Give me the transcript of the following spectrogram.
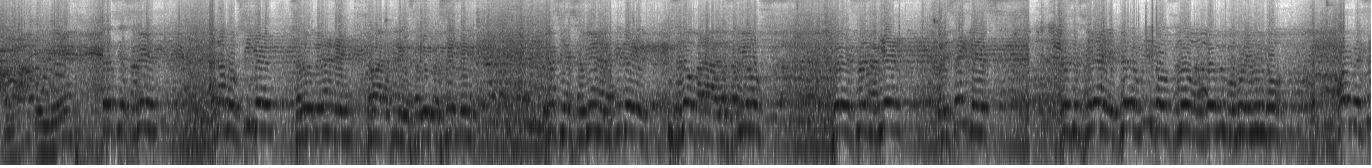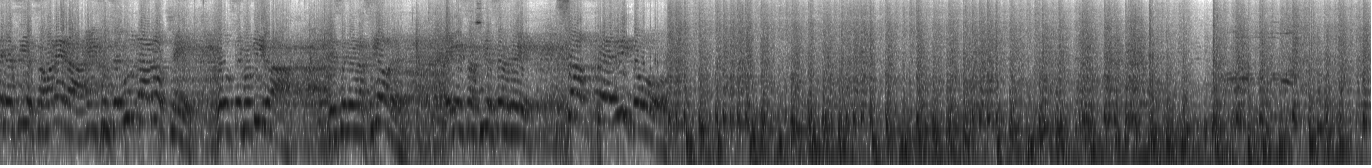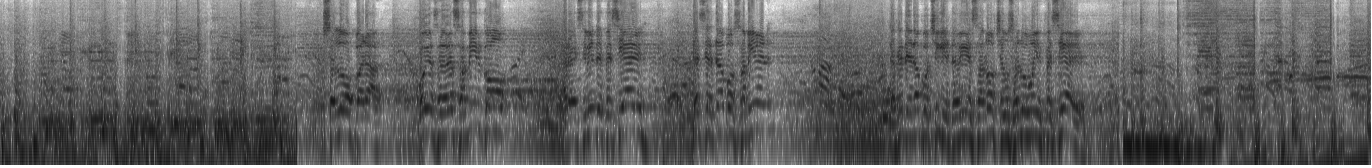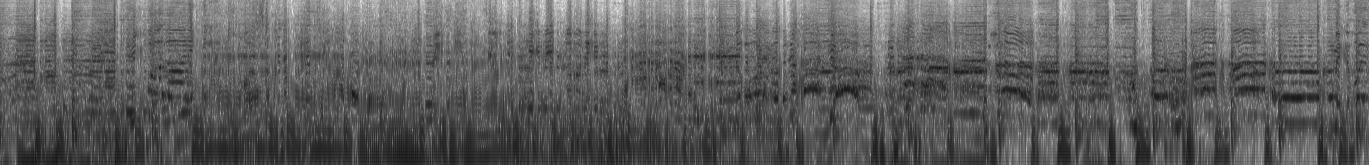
Ya, muy bien. Gracias, Abel. Andamos, sigue. Saludos grande a toda la gente que está aquí presente. Gracias, también a la gente. Un saludo para los amigos. Pueden estar también presentes. Gracias, señor. El pueblo único. Un saludo para todo el grupo pueblo. Hoy festeja así de esta manera, en su segunda noche consecutiva de celebración en estas fiestas de San Pedrito. Saludos para Voy a saludar a Mirko, agradecimiento especial. Gracias Tapos también. La gente de Tapo Chiqui también esta noche, un saludo muy especial. make a way.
